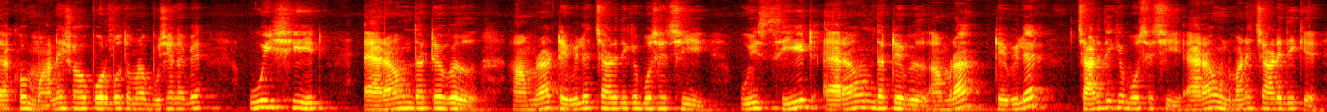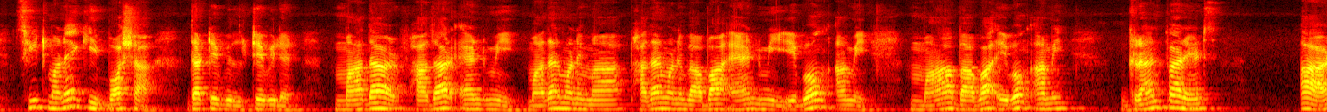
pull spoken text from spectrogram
দেখো মানে সহ পড়ব, তোমরা বুঝে নেবে। We sit around the table আমরা টেবিলের চারিদিকে বসেছি। We sit around the table আমরা টেবিলের চারিদিকে বসেছি। অ্যারাউন্ড মানে চারিদিকে সিট মানে কি? বসা দ্য টেবিল টেবিলের। Mother father and me mother মানে মা ফাদার মানে বাবা অ্যান্ড মি এবং আমি, মা, বাবা এবং আমি। Grand parents are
